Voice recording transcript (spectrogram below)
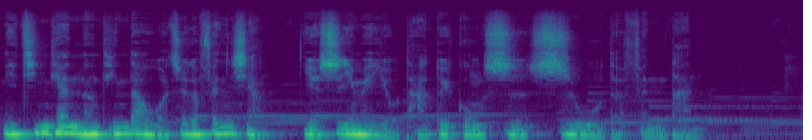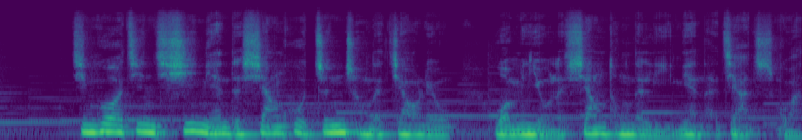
你今天能听到我这个分享，也是因为有他对公司事务的分担。经过近七年的相互真诚的交流，我们有了相同的理念和价值观。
